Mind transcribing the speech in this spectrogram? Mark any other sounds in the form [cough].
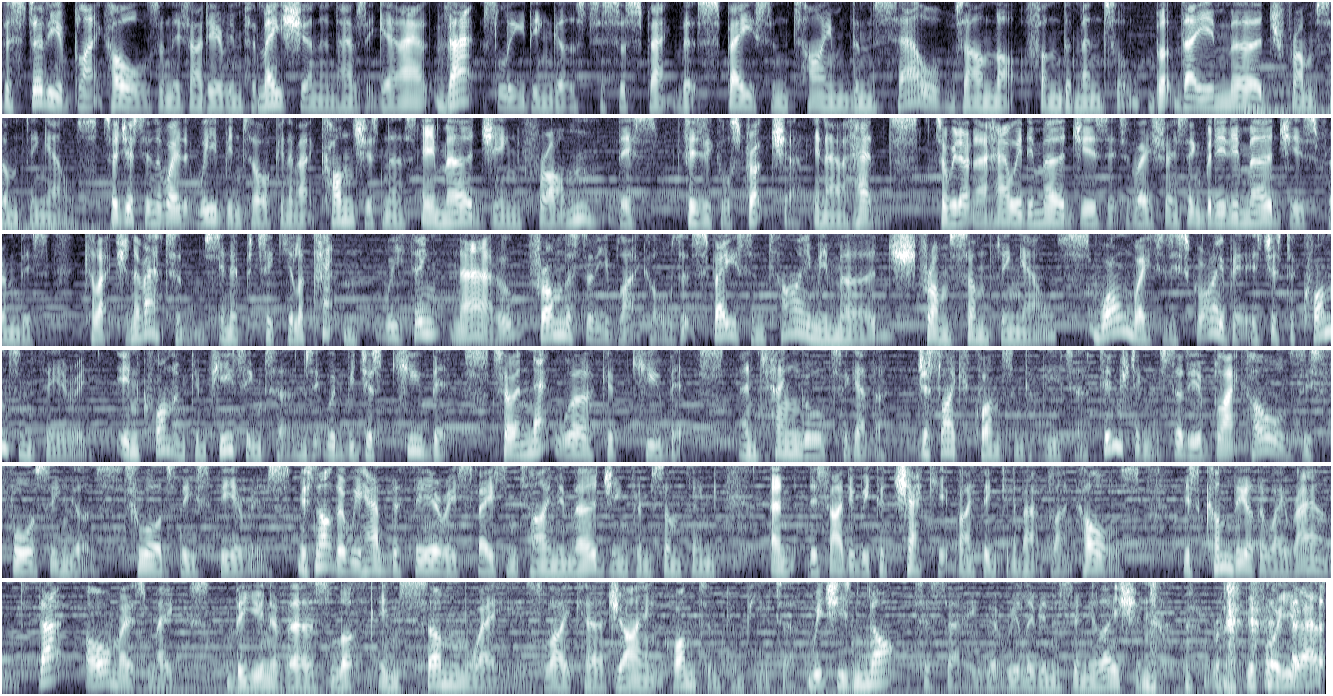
The study of black holes and this idea of information and how does it get out, that's leading us to suspect that space and time themselves are not fundamental, but they emerge from something else. So, just in the way that we've been talking about consciousness emerging from this physical structure in our heads. So we don't know how it emerges, it's a very strange thing, but it emerges from this collection of atoms in a particular pattern. We think now, from the study of black holes, that space and time emerge from something else. One way to describe it is just a quantum theory. In quantum computing terms, it would be just qubits. So a network of qubits entangled together, just like a quantum computer. It's interesting that the study of black holes is forcing us towards these theories. It's not that we had the theory, space and time emerging from something something and decided we could check it by thinking about black holes. It's come the other way round. That almost makes the universe look in some ways like a giant quantum computer, which is not to say that we live in a simulation [laughs] before you ask.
